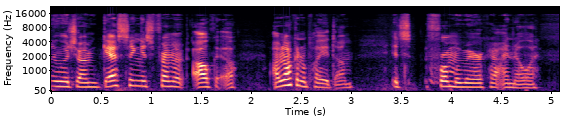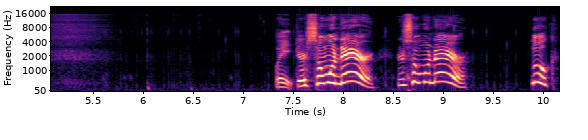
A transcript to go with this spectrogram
In which I'm guessing is from... Okay, uh, I'm not going to play it dumb. It's from America, I know it. Wait, there's someone there! There's someone there! Look,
